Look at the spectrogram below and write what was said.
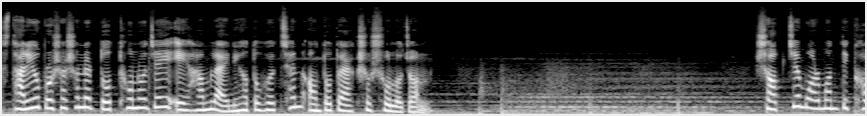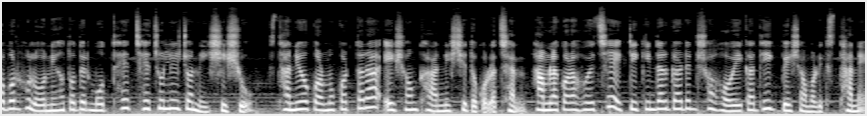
স্থানীয় প্রশাসনের তথ্য অনুযায়ী এই হামলায় নিহত হয়েছেন অন্তত একশো ষোলো জন। সবচেয়ে মর্মান্তিক খবর হল নিহতদের মধ্যে ছেচল্লিশ জনই শিশু। স্থানীয় কর্মকর্তারা এই সংখ্যা নিশ্চিত করেছেন। হামলা করা হয়েছে একটি কিন্ডারগার্টেন সহ একাধিক বেসামরিক স্থানে।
